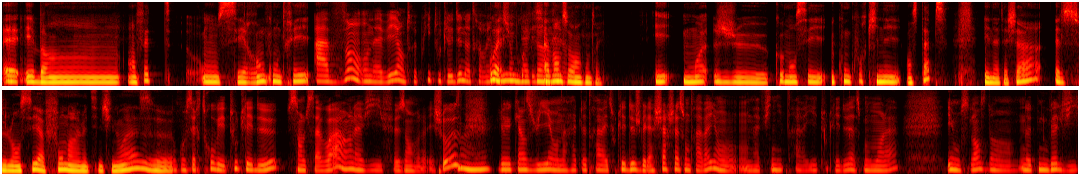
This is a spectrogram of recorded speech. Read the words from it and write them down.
Eh eh ben, en fait, on s'est rencontrés Avant, on avait entrepris toutes les deux notre orientation professionnelle. avant de se rencontrer. Et moi, je commençais le concours kiné en STAPS. Et Natacha, elle se lançait à fond dans la médecine chinoise. euh, Donc on s'est retrouvés toutes les deux, sans le savoir, hein, la vie faisant les choses. Le 15 juillet, on arrête le travail toutes les deux. Je vais la chercher à son travail. On, on a fini de travailler toutes les deux à ce moment-là. Et on se lance dans notre nouvelle vie.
